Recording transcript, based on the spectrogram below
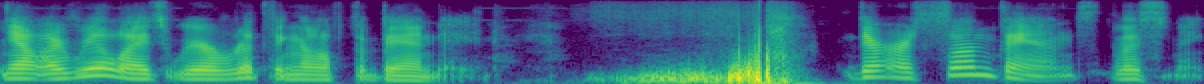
Now, I realize we are ripping off the band aid there are some fans listening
